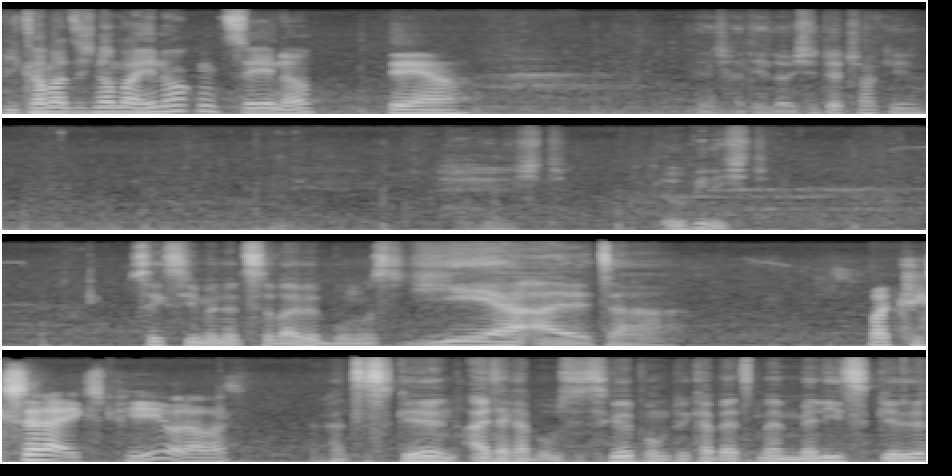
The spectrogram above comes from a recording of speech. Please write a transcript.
Wie kann man sich nochmal hinhocken? C, ne? Der. Ich hatte leuchtet der hier? Irgendwie nicht. Irgendwie nicht. 60 Minutes Survival Bonus. Yeah, Alter. Was kriegst du da XP oder was? Kannst du skillen. Alter, ich hab übrigens die Skillpunkte. Ich hab jetzt mein Melly Skill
